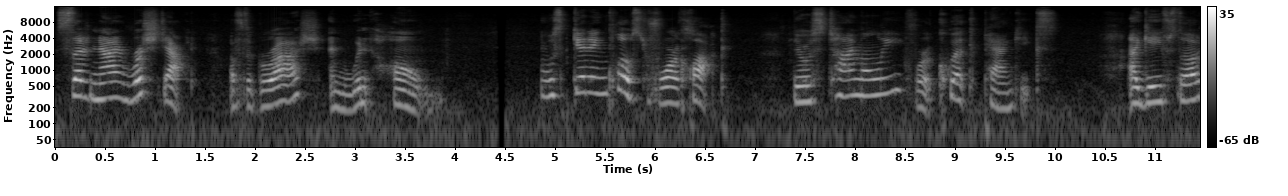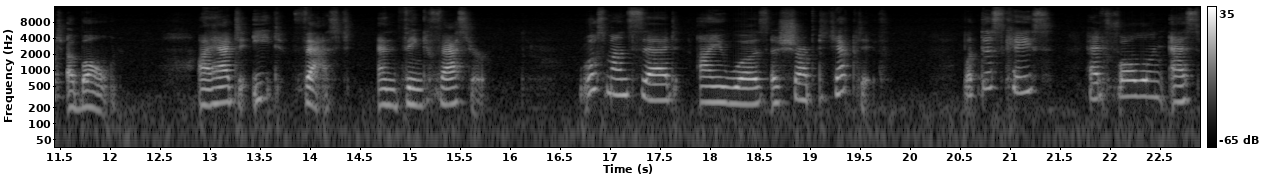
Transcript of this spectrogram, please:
Sludge and I rushed out of the garage and went home. It was getting close to four o'clock. There was time only for quick pancakes. I gave Sludge a bone. I had to eat fast and think faster. Rosamond said I was a sharp detective, but this case had fallen as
